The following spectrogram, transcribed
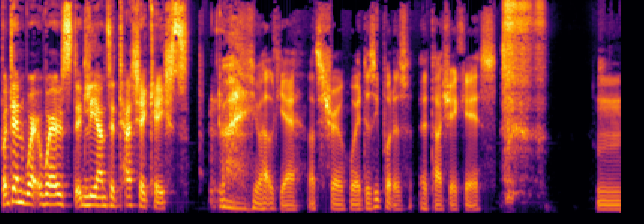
But then where, where's Leon's attache case? well, yeah, that's true. Where does he put his attache case? hmm.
